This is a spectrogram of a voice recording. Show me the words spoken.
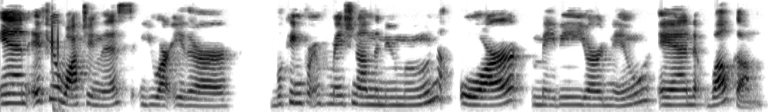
And if you're watching this, you are either looking for information on the new moon, or maybe you're new and welcome.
